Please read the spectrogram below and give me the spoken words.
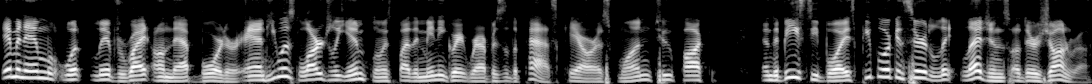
Eminem lived right on that border, and he was largely influenced by the many great rappers of the past KRS One, Tupac, and the Beastie Boys. People are considered le- legends of their genre.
